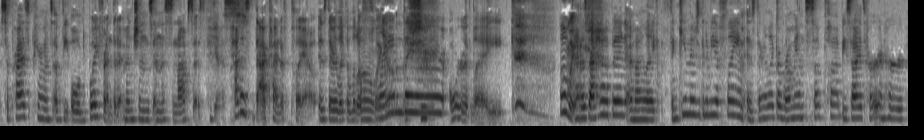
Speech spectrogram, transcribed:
surprise appearance of the old boyfriend that it mentions in the synopsis. Yes. How does that kind of play out? Is there like a little Oh flame there, or like Oh my how gosh. does that happen? Am I like thinking there's gonna be a flame? Is there like a romance subplot besides her and her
